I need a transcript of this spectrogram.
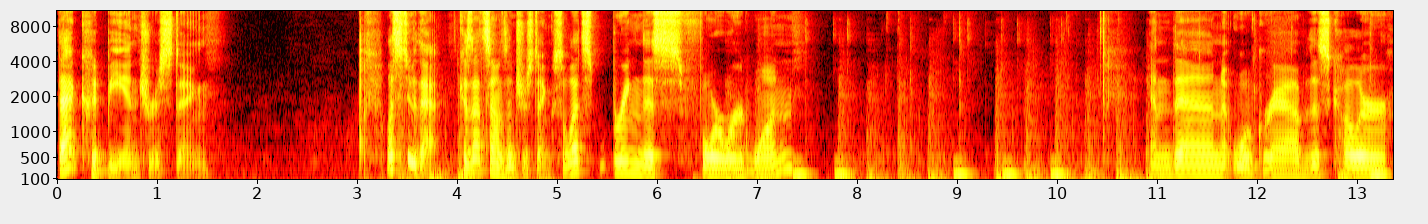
That could be interesting. Let's do that, because that sounds interesting. So let's bring this forward one. And then we'll grab this color.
